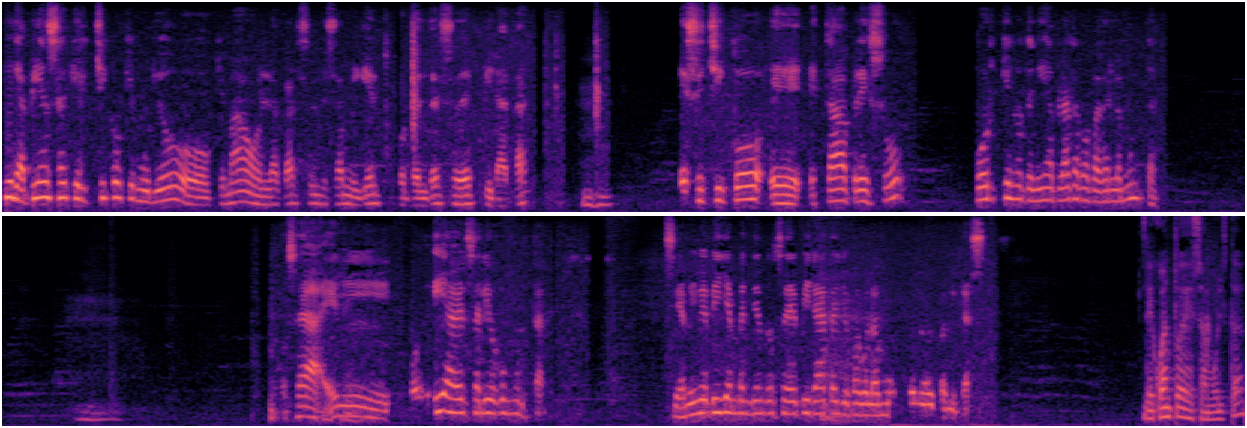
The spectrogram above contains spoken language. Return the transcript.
mira, piensa que el chico que murió quemado en la cárcel de San Miguel por venderse de pirata, ese chico eh, estaba preso porque no tenía plata para pagar la multa. O sea, él podría haber salido con multa. Si a mí me pillan vendiéndose de pirata, yo pago la multa y me voy para mi casa. ¿De cuánto es esa multa?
